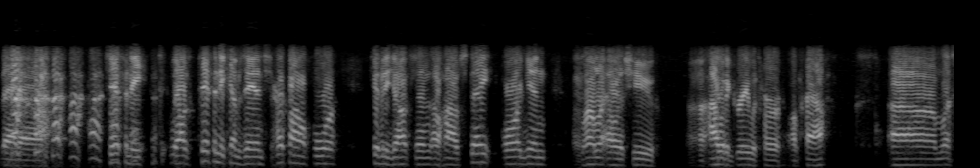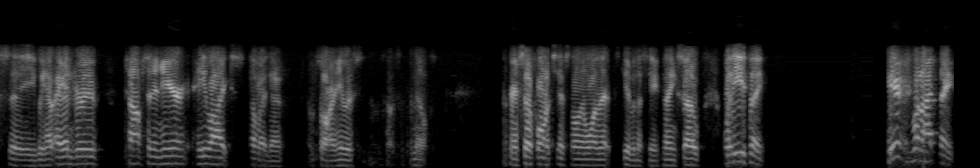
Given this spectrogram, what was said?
that uh, Tiffany, well, Tiffany comes in, her Final Four, Tiffany Johnson, Ohio State, Oregon, Oklahoma, LSU. Uh, I would agree with her on half. Um, let's see. We have Andrew Thompson in here. He likes, oh, wait, no. I'm sorry. He was something else. Okay, so far it's just the only one that's given us anything. So, what do you think? Here's what I think.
